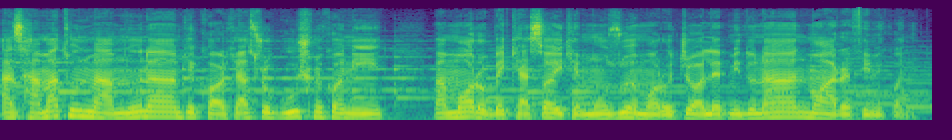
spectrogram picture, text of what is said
از همتون ممنونم که کارکست رو گوش می‌کنید و ما رو به کسایی که موضوع ما رو جالب می‌دونن معرفی می‌کنید.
